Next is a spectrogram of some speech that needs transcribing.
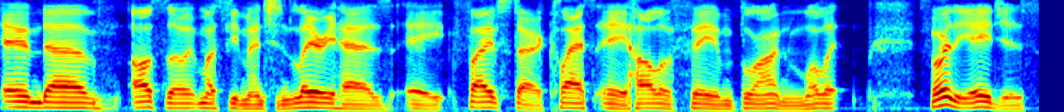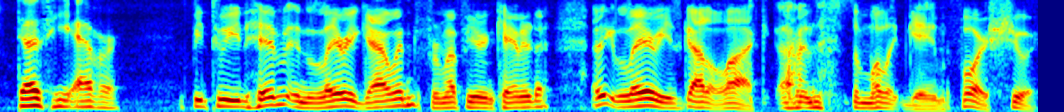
And um, also, it must be mentioned, Larry has a five star Class A Hall of Fame blonde mullet for the ages. Does he ever? Between him and Larry Gowan from up here in Canada, I think Larry's got a lock on the mullet game for sure.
